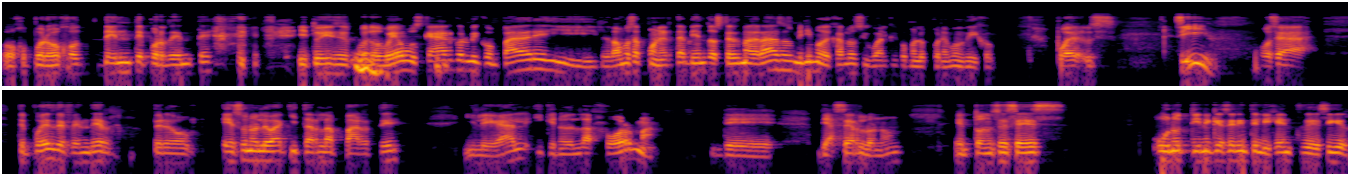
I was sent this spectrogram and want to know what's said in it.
ojo por ojo, dente por dente, y tú dices, pues los voy a buscar con mi compadre y les vamos a poner también dos, tres madrazos, mínimo dejarlos igual que como lo ponemos mi hijo. Pues Sí, o sea, te puedes defender, pero eso no le va a quitar la parte ilegal y que no es la forma de, hacerlo, ¿no? Entonces es, uno tiene que ser inteligente, decir,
